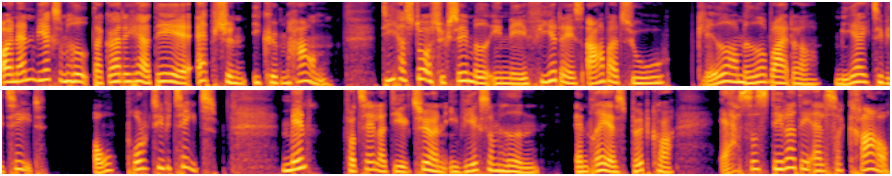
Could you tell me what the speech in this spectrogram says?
Og en anden virksomhed, der gør det her, det er Action i København. De har stor succes med en øh, fire-dages arbejdsuge, gladere medarbejdere, mere aktivitet og produktivitet. Men, fortæller direktøren i virksomheden, Andreas Bøtker, ja, så stiller det altså krav.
